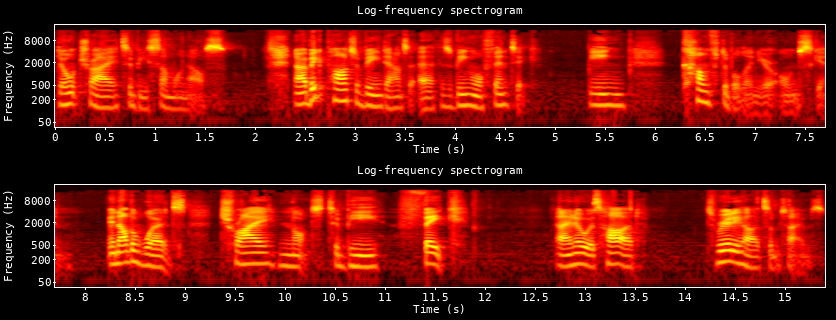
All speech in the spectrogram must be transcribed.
don't try to be someone else. Now, a big part of being down to earth is being authentic, being comfortable in your own skin. In other words, try not to be fake. And I know it's hard. It's really hard sometimes.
